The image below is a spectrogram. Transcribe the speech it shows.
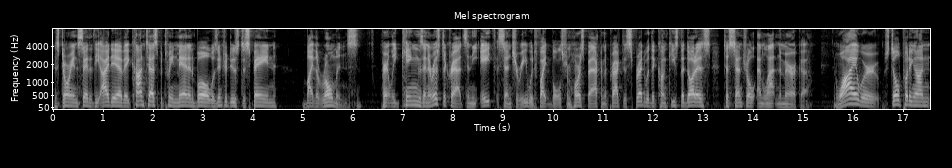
Historians say that the idea of a contest between man and bull was introduced to Spain by the Romans Apparently, kings and aristocrats in the 8th century would fight bulls from horseback, and the practice spread with the conquistadores to Central and Latin America. And why we're still putting on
